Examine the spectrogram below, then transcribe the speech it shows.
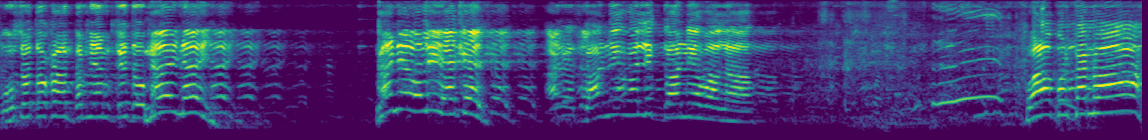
પૂછો તો ખરા તમે એમ કીધું નહીં નહીં. ગાને વાલી જ. ગાને વાલી ગાને વાલા વાહ પ્રધાન વાહ.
